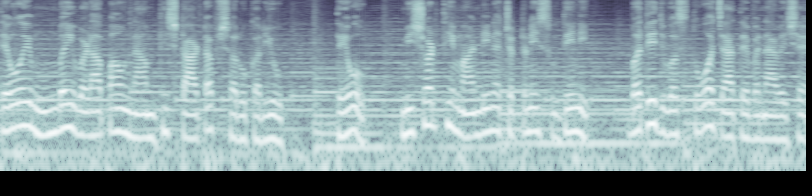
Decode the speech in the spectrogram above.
તેઓએ મુંબઈ વડાપાઉં નામથી સ્ટાર્ટઅપ શરૂ કર્યું. તેઓ મિશળથી માંડીને ચટણી સુધીની બધી જ વસ્તુઓ જાતે બનાવે છે.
